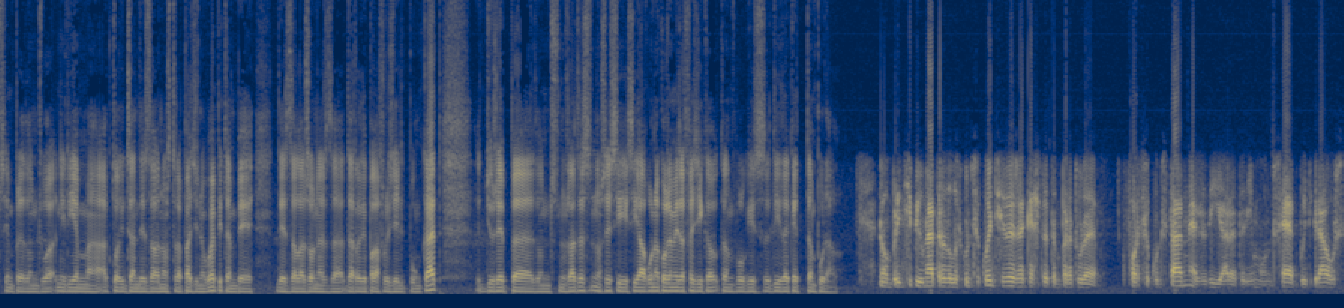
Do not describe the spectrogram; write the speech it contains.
sempre doncs, ho aniríem actualitzant des de la nostra pàgina web i també des de les zones de, de radiopalafrugell.cat. Josep, uh, doncs, nosaltres no sé si, si hi ha alguna cosa més a afegir que, que ens vulguis dir d'aquest temporal. No, en principi una altra de les conseqüències és aquesta temperatura força constant, és a dir, ara tenim uns 7-8 graus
